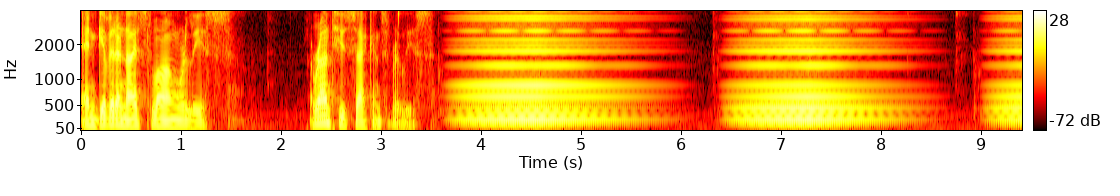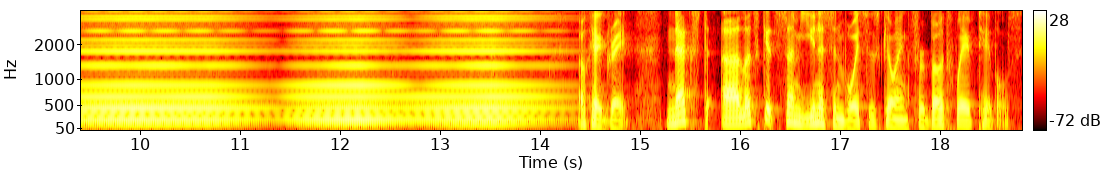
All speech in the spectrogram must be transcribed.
And give it a nice long release. Around two seconds of release. Okay, great. Next, uh, let's get some unison voices going for both wavetables.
